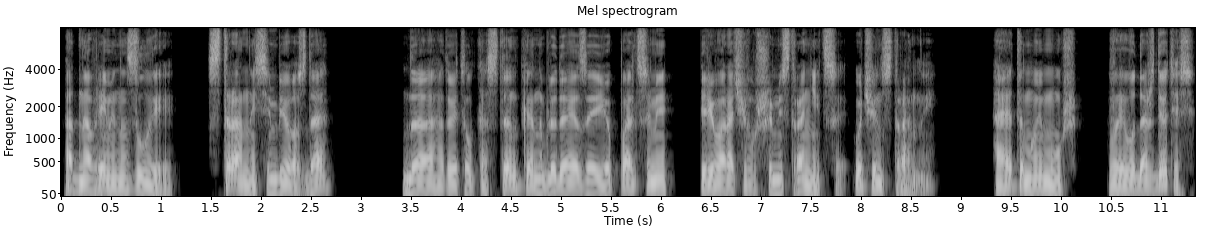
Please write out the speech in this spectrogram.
одновременно злые. Странный симбиоз, да?» «Да», — ответил Костенко, наблюдая за ее пальцами, переворачивавшими страницы. «Очень странный». «А это мой муж. Вы его дождетесь?»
